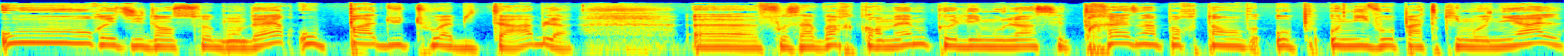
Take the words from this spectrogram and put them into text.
ou résidence secondaire ou pas du tout habitable. Euh, faut savoir quand même que les moulins c'est très important au, au niveau patrimonial,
